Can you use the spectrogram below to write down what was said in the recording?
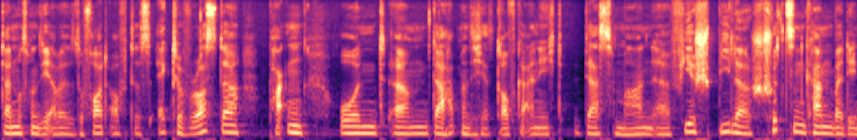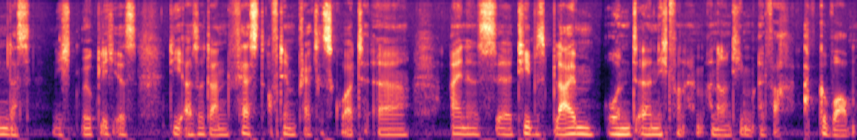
Dann muss man sie aber sofort auf das Active Roster packen. Und ähm, da hat man sich jetzt darauf geeinigt, dass man vier Spieler schützen kann, bei denen das nicht möglich ist, die also dann fest auf dem Practice Squad äh, eines äh, Teams bleiben und äh, nicht von einem anderen Team einfach abgeworben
